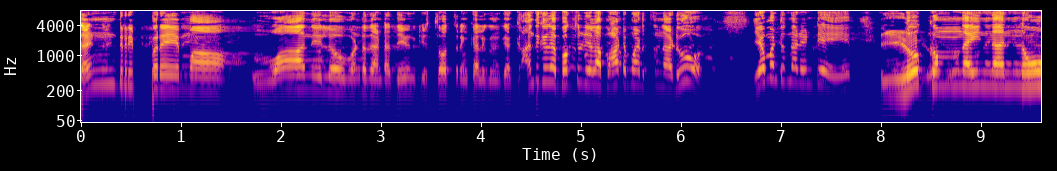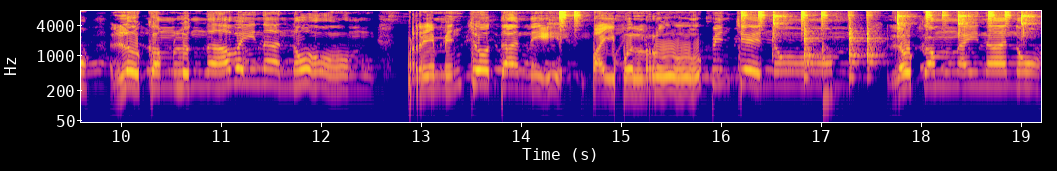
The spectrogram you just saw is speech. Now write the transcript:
తండ్రి ప్రేమ వానిలో ఉండదంట. దేవునికి స్తోత్రం కలుగును గాక అందుకనే భక్తుడు ఇలా పాట పాడుతున్నాడు. ఏమంటున్నాడంటే లోకంనైనను లోకంలున్నవైనను ప్రేమించొద్దని బైబుల్ రూపించేను. లోకంనైనను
